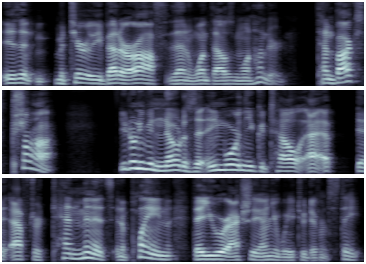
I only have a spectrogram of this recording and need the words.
isn't materially better off than 1,100. 10 bucks? Pshaw! You don't even notice it any more than you could tell after 10 minutes in a plane that you were actually on your way to a different state.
